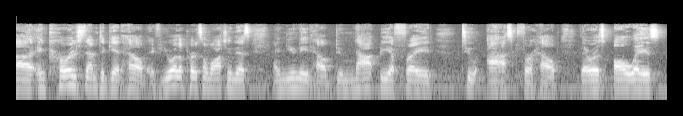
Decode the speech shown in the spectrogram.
uh, encourage them to get help. If you're the person watching this and you need help, do not be afraid to ask for help. There is always,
